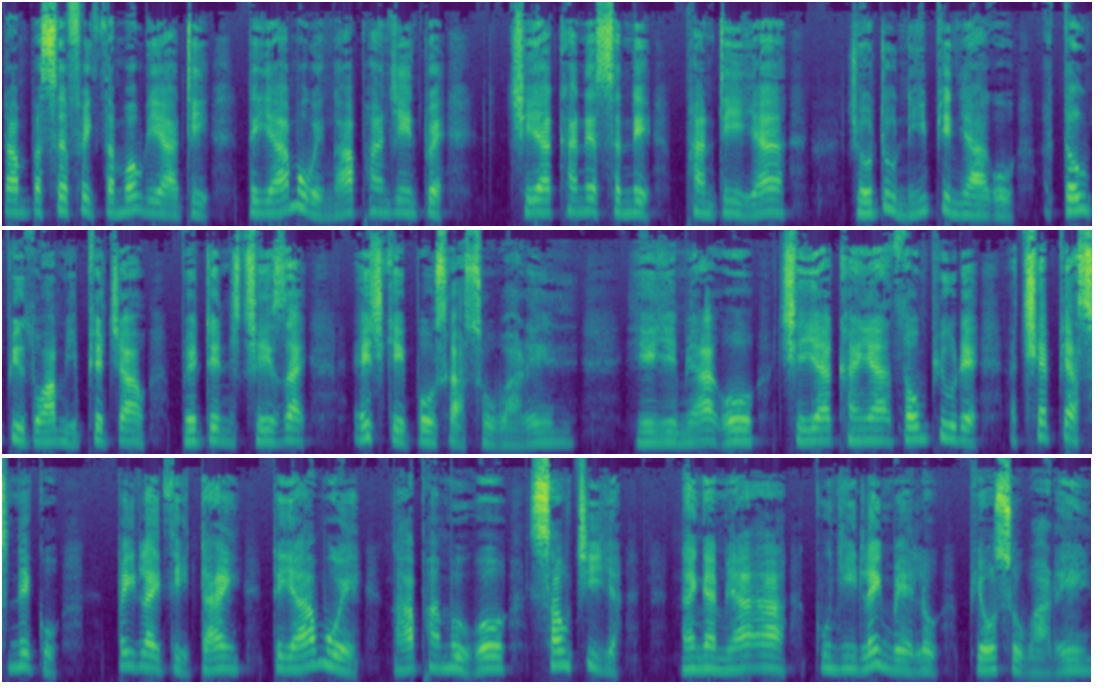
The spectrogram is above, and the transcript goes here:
တမ်ပစိဖိတ်သမုဒ္ဒရာအထိတရားမဝင်ငါးဖမ်းခြင်းအတွက်ခြေရခန့်တဲ့စနစ်ဖန်တီးရန်ဂျိုတုနီးပညာကိုအသုံးပြုသွားမည်ဖြစ်ကြောင်း Britain ခြေဆိုင် HK Post ကဆိုပါတယ်။ရေရီများကိုခြေရခန့်ရအသုံးပြုတဲ့အချက်ပြစနစ်ကို ပိတ်လိုက်သည့်တိုင်တရားမဝင်ငါးဖမ်းမှုကိုစောင့်ကြည့်ရနိုင်ငံများအားကူညီလိမ့်မယ်လို့ပြောဆိုပါတယ်။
